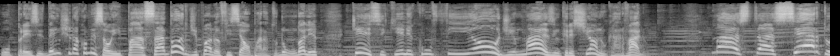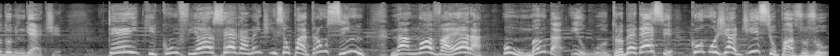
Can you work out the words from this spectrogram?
o presidente da comissão e passador de pano oficial para todo mundo ali, disse que ele confiou demais em Cristiano Carvalho Mas tá certo, Dominguete. Tem que confiar cegamente em seu patrão, sim. Na nova era, um manda e o outro obedece, como já disse o Pazuzu.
